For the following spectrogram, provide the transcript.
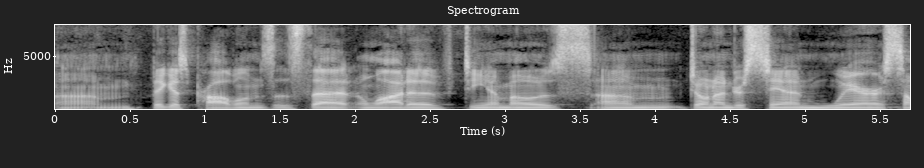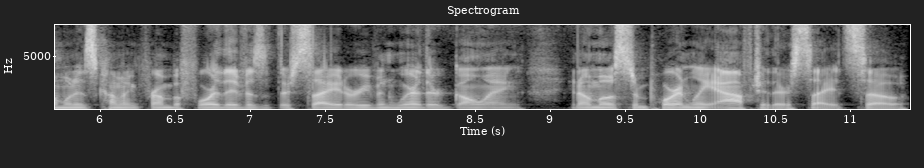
um, biggest problems is that a lot of DMOs um, don't understand where someone is coming from before they visit their site, or even where they're going. You know, most importantly, after their site. So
